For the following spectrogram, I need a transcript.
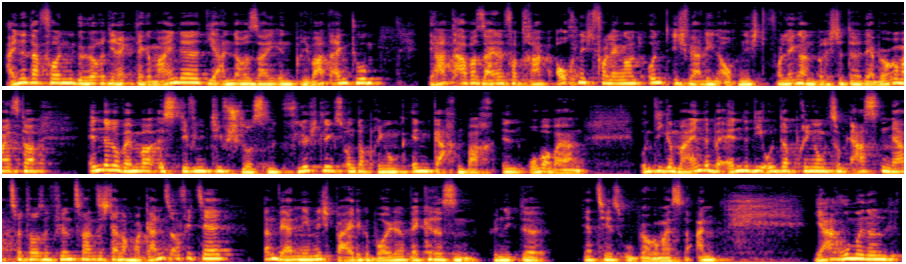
Eine davon gehöre direkt der Gemeinde, die andere sei in Privateigentum. Der hat aber seinen Vertrag auch nicht verlängert und ich werde ihn auch nicht verlängern, berichtete der Bürgermeister. Ende November ist definitiv Schluss mit Flüchtlingsunterbringung in Gachenbach in Oberbayern. Und die Gemeinde beendet die Unterbringung zum 1. März 2024 dann nochmal ganz offiziell. Dann werden nämlich beide Gebäude weggerissen, kündigte der CSU-Bürgermeister an. Ja, Rumen und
